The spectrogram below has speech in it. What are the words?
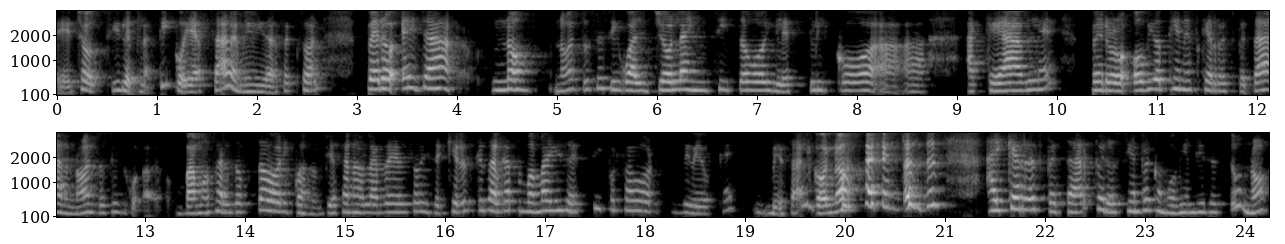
de hecho, sí le platico, ella sabe mi vida sexual, pero ella no, ¿no? Entonces igual yo la incito y le explico a, que hable, pero obvio tienes que respetar, ¿no? Entonces vamos al doctor y cuando empiezan a hablar de eso, dice, ¿quieres que salga tu mamá? Dice, sí, por favor. Entonces digo, ok, me salgo, ¿no? Entonces hay que respetar, pero siempre, como bien dices tú, ¿no?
